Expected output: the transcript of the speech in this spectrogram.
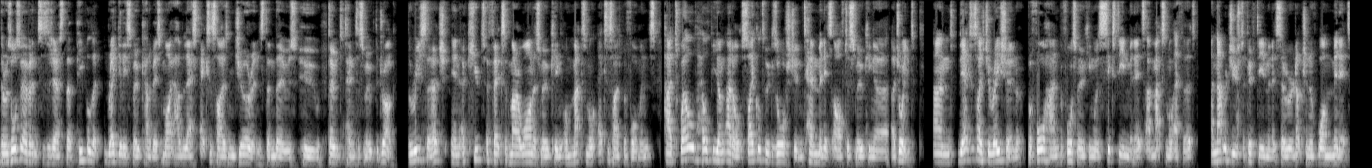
There is also evidence to suggest that people that regularly smoke cannabis might have less exercise endurance than those who don't tend to smoke the drug. The research in acute effects of marijuana smoking on maximal exercise performance had 12 healthy young adults cycle to exhaustion 10 minutes after smoking a, a joint. And the exercise duration beforehand, before smoking, was 16 minutes at maximal effort, and that reduced to 15 minutes, so a reduction of one minute.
